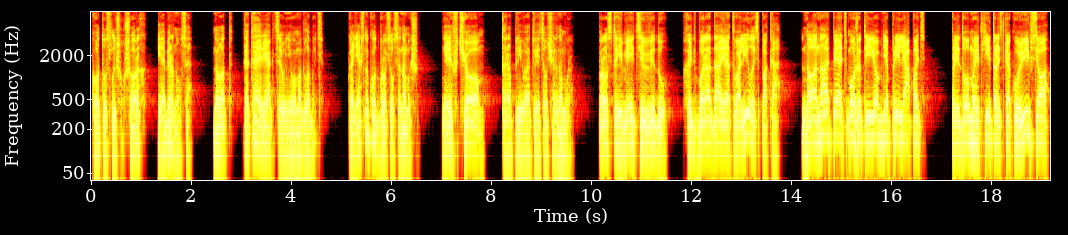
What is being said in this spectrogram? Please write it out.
Кот услышал шорох и обернулся. Ну вот, какая реакция у него могла быть? Конечно, кот бросился на мышь. «Ни в чем», — торопливо ответил Черномор. «Просто имейте в виду, хоть борода и отвалилась пока, но она опять может ее мне приляпать. Придумает хитрость какую, и все».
